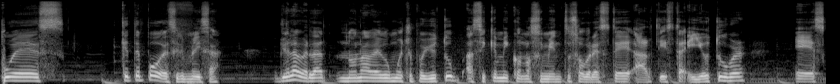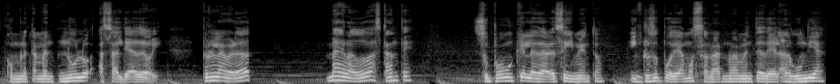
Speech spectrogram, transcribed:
Pues, ¿qué te puedo decir, Melissa? Yo la verdad no navego mucho por YouTube, así que mi conocimiento sobre este artista y youtuber es completamente nulo hasta el día de hoy. Pero la verdad, me agradó bastante. Supongo que le daré seguimiento. Incluso podríamos hablar nuevamente de él algún día.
